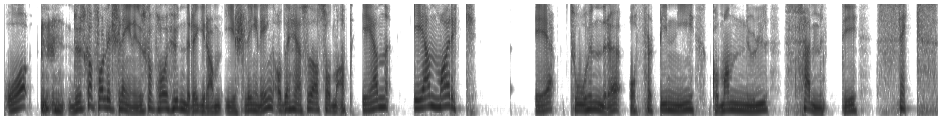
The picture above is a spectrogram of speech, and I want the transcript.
Og du skal få litt slingring, du skal få 100 gram i slingring, og det har seg sånn at én mark er 249,056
